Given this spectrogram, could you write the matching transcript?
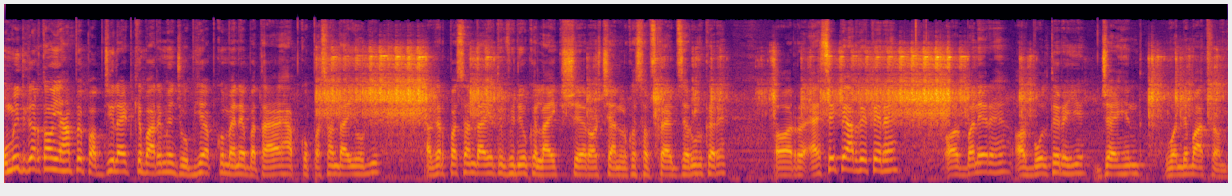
उम्मीद करता हूँ यहाँ पे पबजी लाइट के बारे में जो भी आपको मैंने बताया है, आपको पसंद आई होगी। अगर पसंद आई तो वीडियो को लाइक शेयर और चैनल को सब्सक्राइब ज़रूर करें। और ऐसे प्यार देते रहें और बने रहें और बोलते रहिए, जय हिंद, वंदे मातरम।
